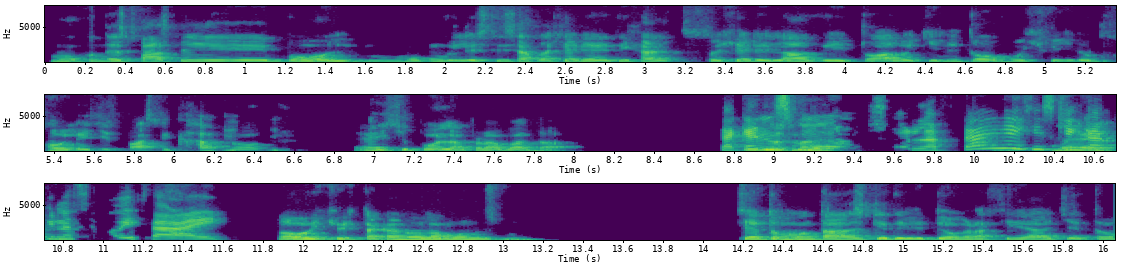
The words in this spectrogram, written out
Μου έχουν σπάσει μπολ, μου έχουν γλιστήσει από τα χέρια γιατί είχα στο χέρι λάδι το άλλο κινητό, μου έχει φύγει το μπολ, έχει σπάσει κάτω. έχει πολλά πράγματα. Τα κάνεις μόνος όλα αυτά ή έχεις και ναι. κάποιον να σε βοηθάει; Όχι, όχι, τα κάνω όλα μόνος μου. Και το μοντάζ και τη βιντεογραφία και το,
